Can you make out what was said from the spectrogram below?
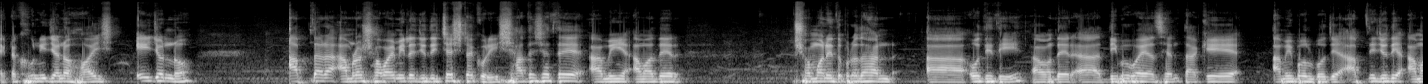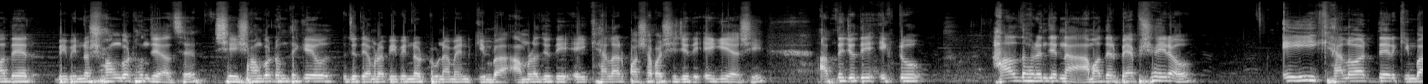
একটা খুনি যেন হয়, এই জন্য আপনারা, আমরা সবাই মিলে যদি চেষ্টা করি, সাথে সাথে আমি আমাদের সম্মানিত প্রধান অতিথি আমাদের দিবু ভাই আছেন, তাকে আমি বলব যে আপনি যদি আমাদের বিভিন্ন সংগঠন যে আছে, সেই সংগঠন থেকেও যদি আমরা বিভিন্ন টুর্নামেন্ট কিংবা আমরা যদি এই খেলার পাশাপাশি যদি এগিয়ে আসি, আপনি যদি একটু হাল ধরেন যে না, আমাদের ব্যবসায়ীরাও এই খেলোয়াড়দের কিংবা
